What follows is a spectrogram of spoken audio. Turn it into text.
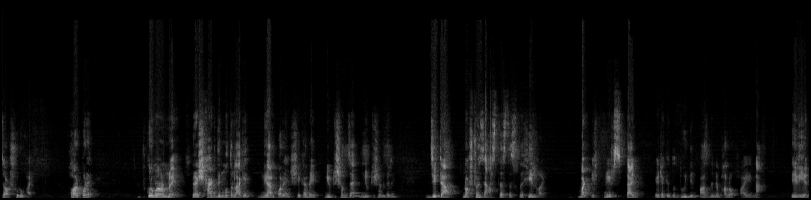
যাওয়া শুরু হয়। হওয়ার পরে ক্রমান্বয়ে প্রায় ষাট দিন মতো লাগে। নেওয়ার পরে সেখানে নিউট্রিশন যায়। নিউট্রিশন গেলে যেটা নষ্ট হয়েছে আস্তে আস্তে আস্তে হিল হয়। বাট ইট নিডস টাইম এটা কিন্তু দুই দিন, পাঁচ দিনে ভালো হয় না। এভিয়ান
